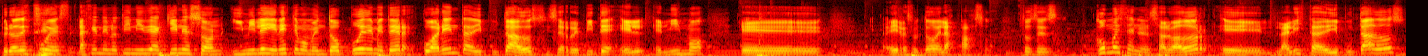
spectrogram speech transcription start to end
Pero después la gente no tiene idea quiénes son. Y Milei en este momento puede meter 40 diputados si se repite el, el mismo eh, el resultado de las PASO. Entonces, ¿cómo es en El Salvador eh, la lista de diputados?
